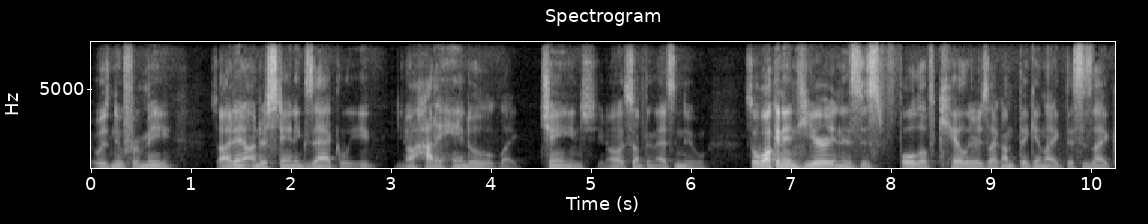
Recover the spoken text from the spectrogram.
It was new for me, so I didn't understand exactly you know how to handle like change. You know, something that's new. So walking in here and it's just full of killers. Like I'm thinking like this is like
